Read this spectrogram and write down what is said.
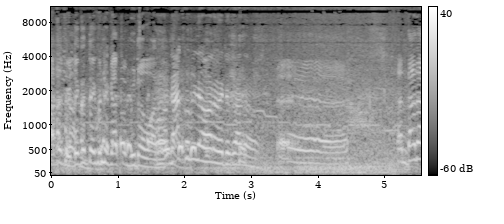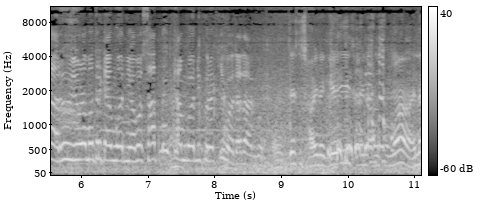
आज भेटेको त्यही पनि गएको बिदा भएर गएको बिदा भएर भेटेको आज अनि दादाहरू एउटा मात्रै काम गर्ने अब साथमै काम गर्ने कुरा के भयो दादाहरूको? त्यस्तो छैन केही छैन अहिलेसम्म होइन?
